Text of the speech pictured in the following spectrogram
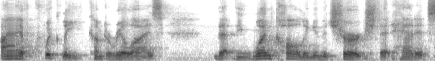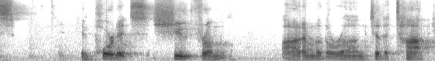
I have quickly come to realize that the one calling in the church that had its importance shoot from bottom of the rung to the top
